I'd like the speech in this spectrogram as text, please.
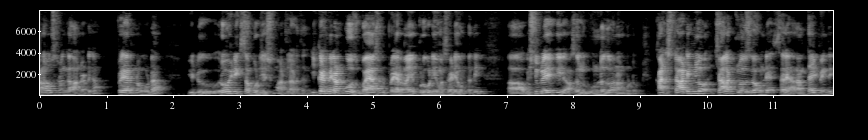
అనవసరంగా అన్నట్టుగా ప్రేరణ కూడా ఇటు రోహిణికి సపోర్ట్ చేసి మాట్లాడుతుంది. ఇక్కడ మీరు అనుకోవచ్చు బయాసుడు ప్రేరణ ఎప్పుడు కూడా ఏమో సైడే ఉంటుంది? విష్ణుప్రియకి అసలు ఉండదు అని అనుకుంటారు కానీ స్టార్టింగ్లో చాలా క్లోజ్గా ఉండే సరే అదంతా అయిపోయింది.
